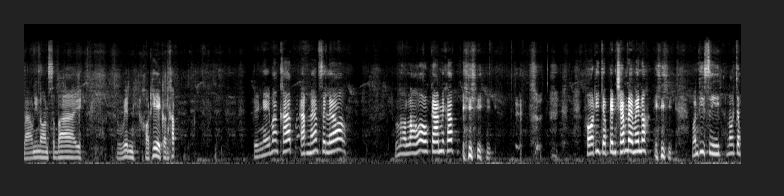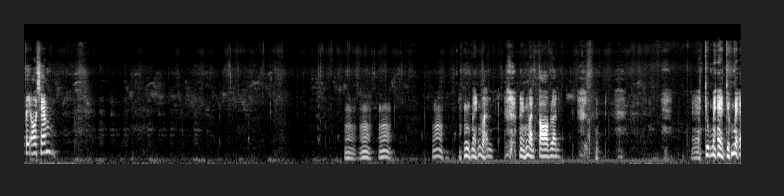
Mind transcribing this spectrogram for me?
บ่าวนี่นอนสบาย เว้นขอเที่ก่อนครับ เป็นไงบ้างครับอาบน้ำเสร็จแล้วรอเราเอาการไหมครับ พอที่จะเป็นแชมป์ได้ไหมเนาะวันที่สี่เราจะไปเอาแชมป์ อืมอืมอืมอืมแมงวันแมงวันตอบแล้วนี่เอ้ยจุ๊บแม่จุ๊บแม่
